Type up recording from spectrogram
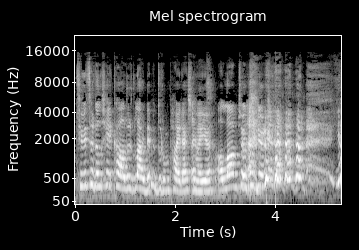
Twitter'da şey kaldırdılar değil mi durum paylaşmayı? Evet. Allah'ım çok şükür. ya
